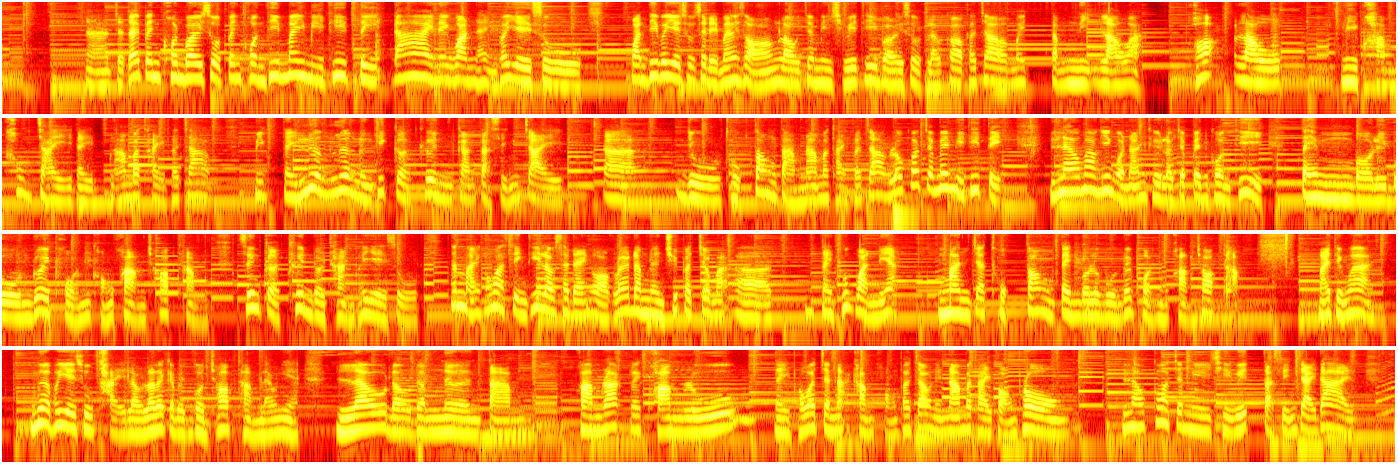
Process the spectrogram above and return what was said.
จะได้เป็นคนบริสุทธิ์เป็นคนที่ไม่มีที่ติได้ในวันแห่งพระเยซู วันที่พระเยซูเสด็จมาที่สองเราจะมีชีวิตที่บริสุทธิ์แล้วก็พระเจ้าไม่ตำหนิเราอะ่ะ เพราะเรามีความเข้าใจในน้ำพระทัยพระเจ้า มีในเรื่องเรื่องหนึ่งที่เกิดขึ้นการตัดสินใจ อยู่ถูกต้องตามน้ำพระทัยพระเจ้าเราก็จะไม่มีที่ติ แล้วมากยิ่งกว่านั้นคือเราจะเป็นคนที่เต็มบริบูรณ์ด้วยผลของความชอบธรรม ซึ่งเกิดขึ้นโดยทางพระเยซู นั่นหมายความว่าสิ่งที่เราแสดงออกและดำเนินชีวิตประจำในทุกวันนี้มันจะถูกต้องเต็มบริบูรณ์ด้วยผลของความชอบธรรมหมายถึงว่าเมื่อพระเยซูไถ่เราแล้วได้กลายเป็นคนชอบธรรมแล้วเนี่ยแล้วเราดำเนินตามความรักและความรู้ ในพระวจนะคำของพระเจ้าในน้ำพระทัยของพระองค์เราก็จะมีชีวิตตัดสินใจได้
